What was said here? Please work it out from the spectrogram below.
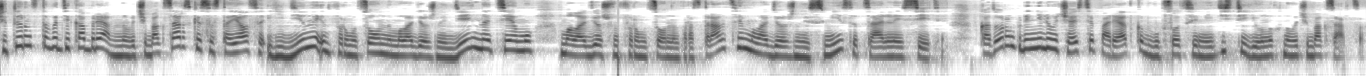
14 декабря в Новочебоксарске состоялся единый информационный молодежный день на тему «Молодежь в информационном пространстве, молодежные СМИ, социальные сети», в котором приняли участие порядка 270 юных новочебоксарцев.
